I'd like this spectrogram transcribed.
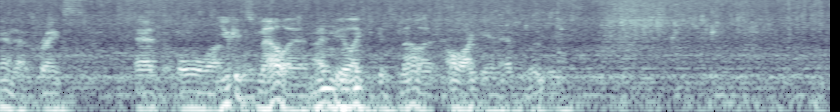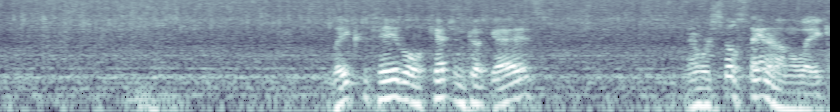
Man, that Frank's adds a whole lot. You can smell it. I feel like you can smell it. Oh, I can, absolutely. Lake to table, catch and cook, guys. And we're still standing on the lake.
